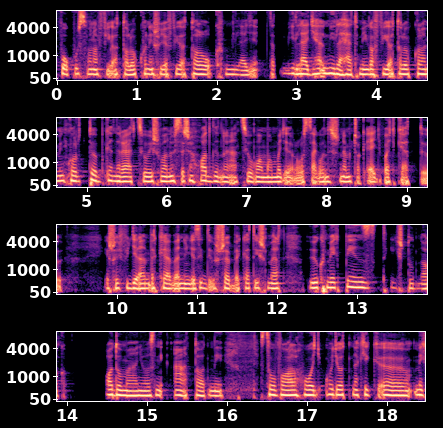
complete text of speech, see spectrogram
fókusz van a fiatalokon, és hogy a fiatalok mi legyen, tehát mi, legyen, mi lehet még a fiatalokkal, amikor több generáció is van, összesen hat generáció van ma Magyarországon, és nem csak egy vagy kettő és hogy figyelembe kell venni az idősebbeket is, mert ők még pénzt is tudnak adományozni, átadni. Szóval, hogy, hogy ott nekik uh, még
